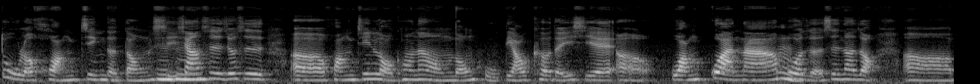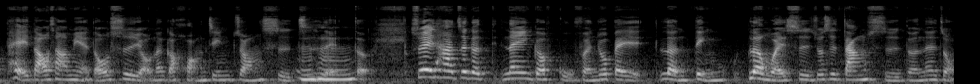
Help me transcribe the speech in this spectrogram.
镀了黄金的东西，嗯、像是就是呃黄金镂空那种龙虎雕刻的一些呃王冠啊，嗯、或者是那种呃佩刀上面也都是有那个黄金装饰之类的，嗯、所以它这个那一个古坟就被认定认为是就是当时的那种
